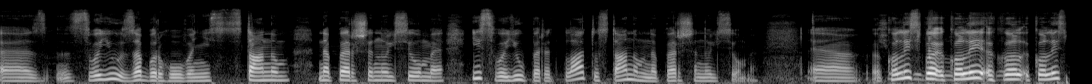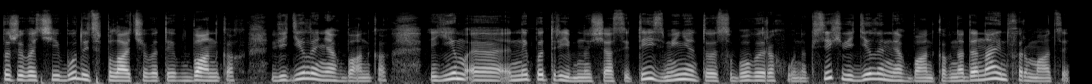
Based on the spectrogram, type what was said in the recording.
е, свою заборгованість станом на 1.07 і свою передплату станом на 1.07. Е, Коли, коли, коли, коли споживачі будуть сплачувати в банках, в відділеннях банках, їм е, не потрібно зараз йти і змінювати особовий рахунок. В всіх відділеннях банків надана інформація.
